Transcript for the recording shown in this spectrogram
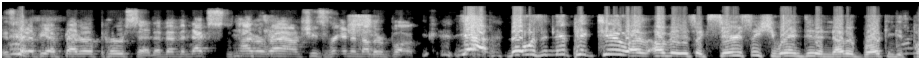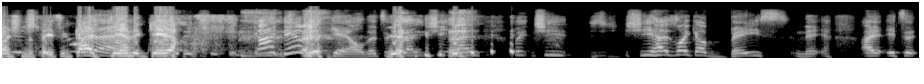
is going to be a better person, and then the next time around she's written another book. yeah that was a nitpick too of, of it it's like seriously she went and did another book and gets Why punched in the face and god damn it gail God damn it, Gail. That's Yeah. exactly she has, but she she has like a base. I it's a it,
